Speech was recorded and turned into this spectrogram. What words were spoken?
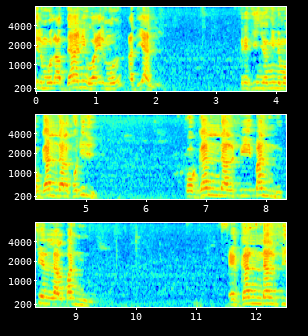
ilmul abdani wa ilmul adyan. Chrétien jo innimo gandal ko ɗiɗi ko gandal fi ɓandu cellal ɓandu. E gandal fi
